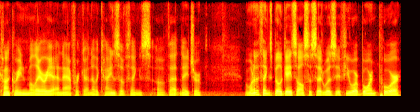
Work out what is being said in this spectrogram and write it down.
conquering malaria in Africa and other kinds of things of that nature. And one of the things Bill Gates also said was if you are born poor,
